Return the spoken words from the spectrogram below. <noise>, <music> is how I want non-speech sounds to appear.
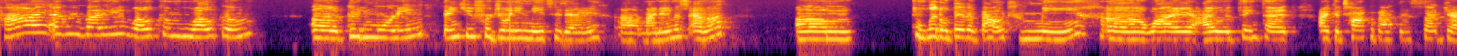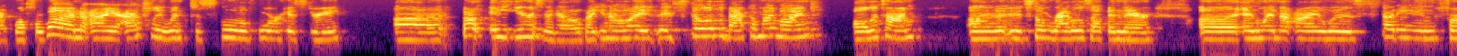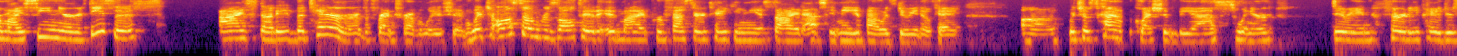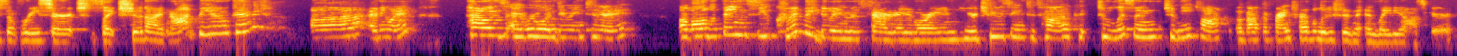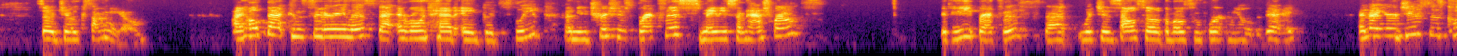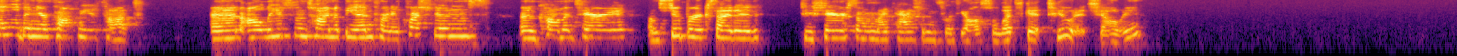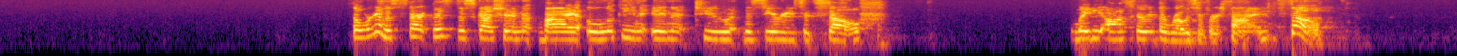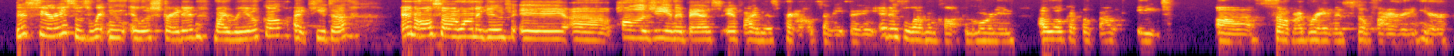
Hi, everybody. Welcome, welcome. Uh, good morning. Thank you for joining me today. Uh, my name is Emma. Um, a little bit about me, uh, why I would think that I could talk about this subject. Well, for one, I actually went to school for history uh, about eight years ago, but you know, it, it's still in the back of my mind all the time. Uh, it still rattles up in there. Uh, and when I was studying for my senior thesis, I studied the terror of the French Revolution, which also resulted in my professor taking me aside, asking me if I was doing okay, uh, which is kind of a question to be asked when you're doing 30 pages of research. It's like, should I not be okay? Uh, anyway, how is everyone doing today? Of all the things you could be doing this Saturday morning, you're choosing to talk to listen to me talk about the French Revolution and Lady Oscar. So jokes on you. I hope that considering this, that everyone had a good sleep, a nutritious breakfast, maybe some hash browns. If you eat breakfast, that which is also the most important meal of the day, and that your juice is cold and your coffee is hot. And I'll leave some time at the end for any questions and commentary. I'm super excited to share some of my passions with y'all. So let's get to it, shall we? So we're going to start this discussion by looking into the series itself. Lady Oscar, The Rose of Versailles. So this series was written illustrated by Ryoko Ikeda and also, I want to give a uh, apology in advance if I mispronounce anything. It is 11 o'clock in the morning. I woke up about 8, uh, so my brain is still firing here.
